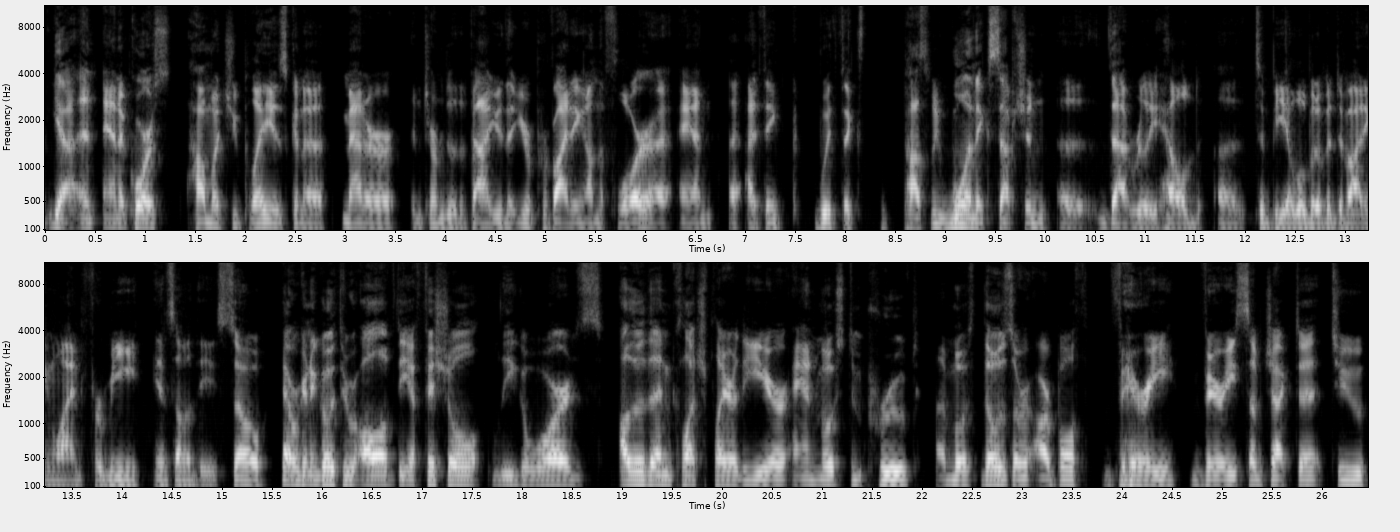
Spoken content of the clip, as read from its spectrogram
yeah, and and of course, how much you play is going to matter in terms of the value that you're providing on the floor. Uh, and I think with ex- possibly one exception, uh, that really held uh, to be a little bit of a dividing line for me in some of these. So yeah, we're going to go through all of the official league awards other than clutch player of the year and most improved uh, most those are are both very very subject to, to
